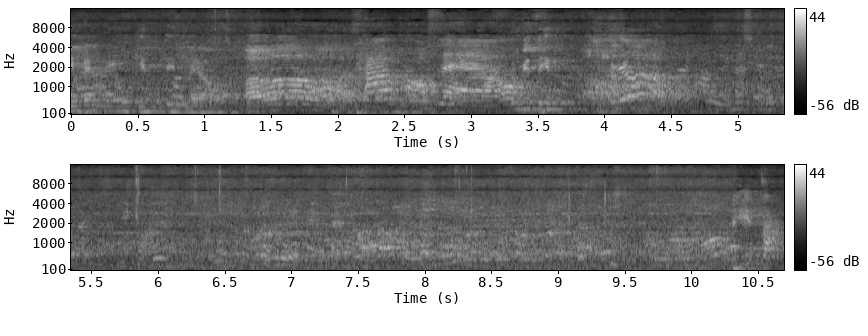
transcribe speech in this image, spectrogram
นนี้เป็นกินตินแล้วเออถ้าพร้อมแล้วพี่ตินเริ่มพี่จักร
